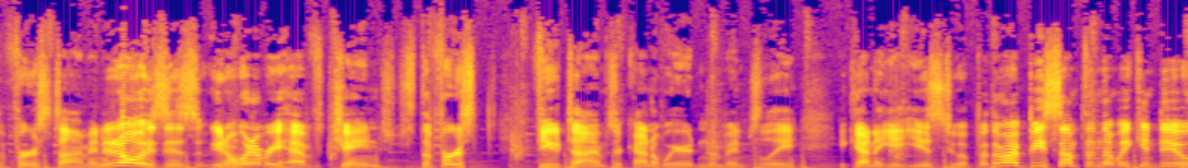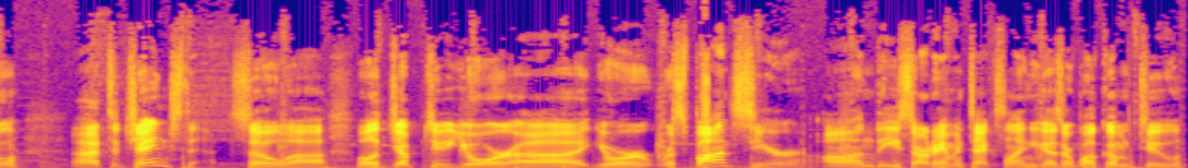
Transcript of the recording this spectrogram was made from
the first time, and it always is. You know, whenever you have change, the first few times are kind of weird, and eventually you kind of get used to it. But there might be something that we can do uh, to change that. So uh, we'll jump to your uh, your response here on the Starter Hammond text line. You guys are welcome to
